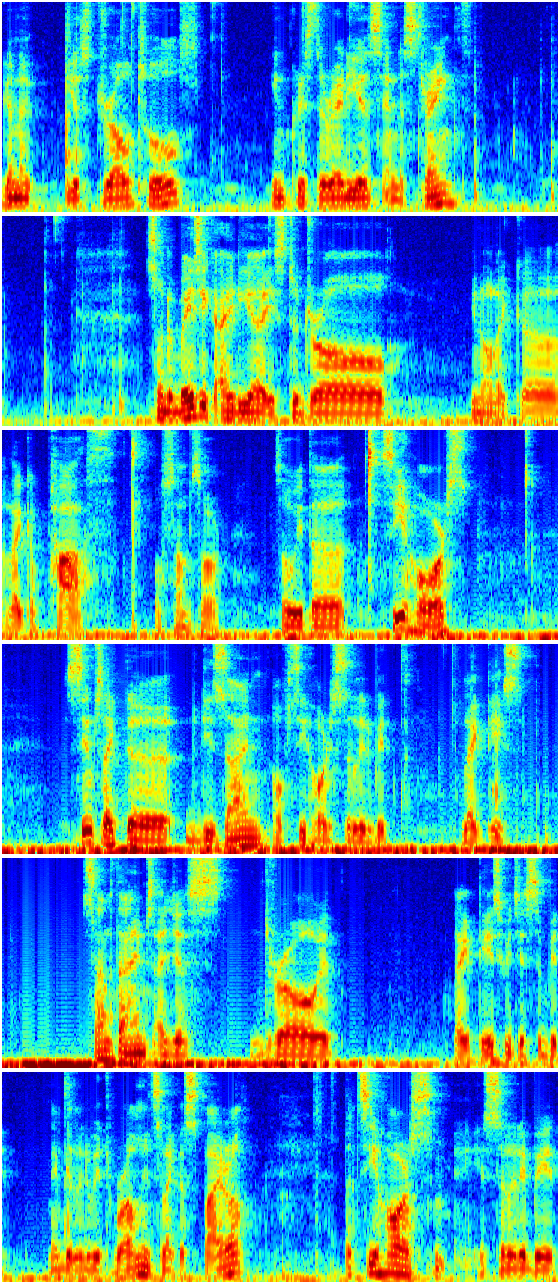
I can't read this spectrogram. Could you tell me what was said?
gonna use draw tools increase the radius and the strength. So the basic idea is to draw you know like a like a path of some sort. So with a seahorse seems like the design of seahorse is a little bit like this. Sometimes I just draw it like this which is a bit maybe a little bit wrong. It's like a spiral. But seahorse is a little bit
